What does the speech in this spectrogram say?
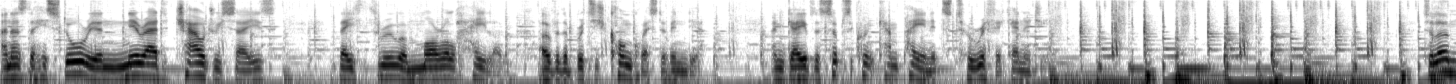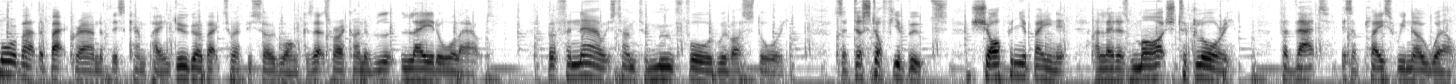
and as the historian Nirad Chaudhuri says, they threw a moral halo over the British conquest of India and gave the subsequent campaign its terrific energy. To learn more about the background of this campaign, do go back to episode one because that's where I kind of lay it all out. But for now, it's time to move forward with our story. So dust off your boots, sharpen your bayonet, and let us march to glory, for that is a place we know well.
